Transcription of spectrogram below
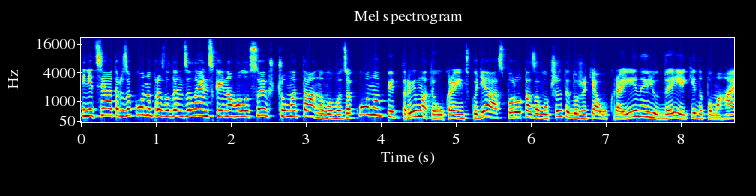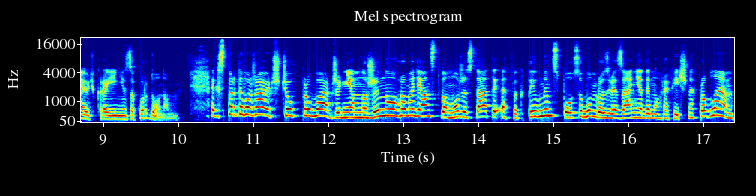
Ініціатор закону президент Зеленський наголосив, що мета нового закону підтримати українську діаспору та залучити до життя України людей, які допомагають країні за кордоном. Експерти вважають, що впровадження множинного громадянства може стати ефективним способом розв'язання демографічних проблем,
